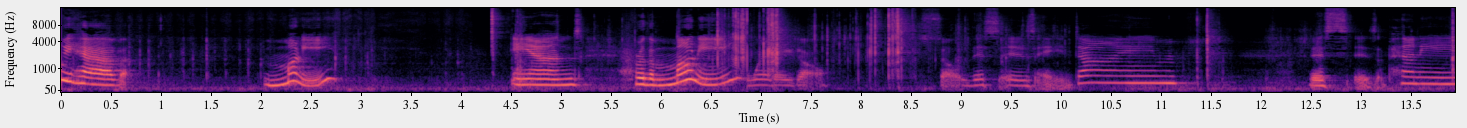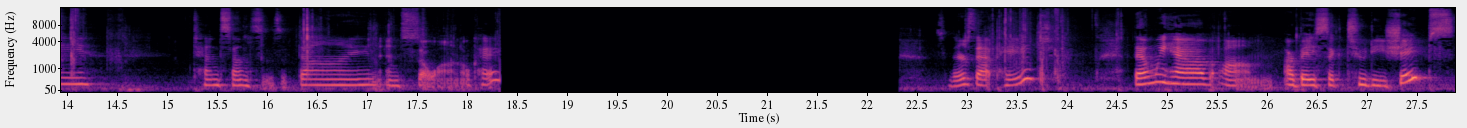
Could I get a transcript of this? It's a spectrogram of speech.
we have money. And for the money, where they go. So this is a dime. This is a penny. 10 cents is a dime, and so on, okay? So there's that page. Then we have um, our basic 2D shapes.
